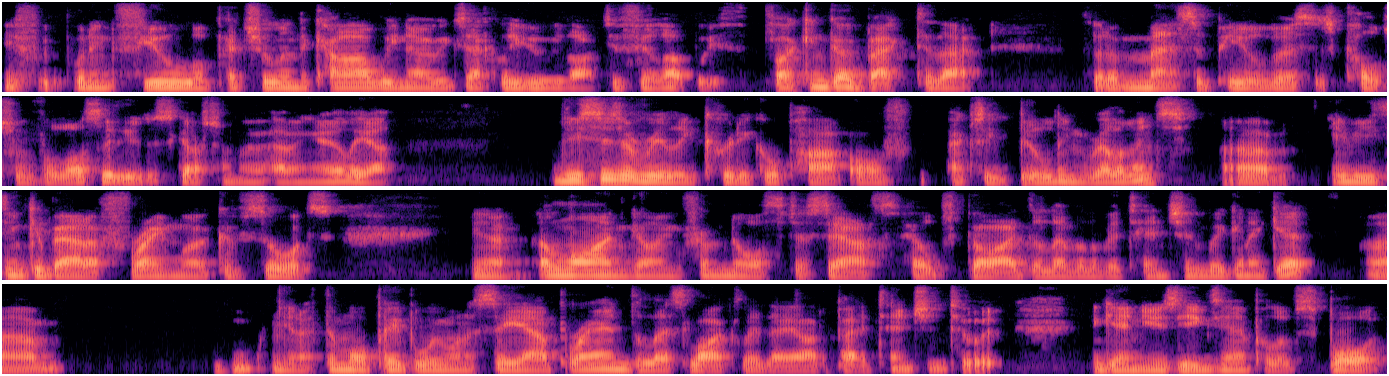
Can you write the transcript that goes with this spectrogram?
if we're putting fuel or petrol in the car, we know exactly who we like to fill up with. If I can go back to that sort of mass appeal versus cultural velocity discussion we were having earlier, this is a really critical part of actually building relevance. Um, if you think about a framework of sorts, you know, a line going from north to south helps guide the level of attention we're going to get. Um, you know, the more people we want to see our brand, the less likely they are to pay attention to it. Again, use the example of sport.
